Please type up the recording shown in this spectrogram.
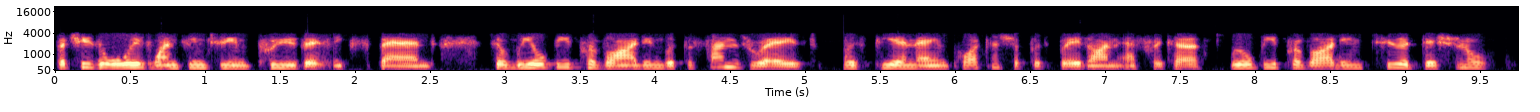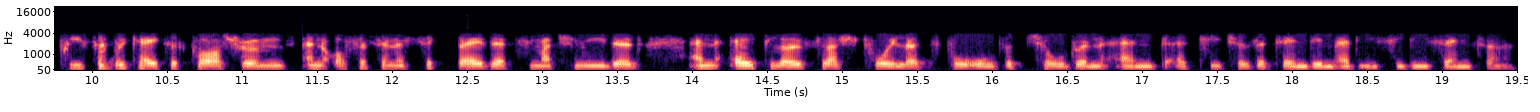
but she's always wanting to improve and expand. So we'll be providing with the funds raised with PNA in partnership with Breadline Africa Africa, we'll be providing two additional prefabricated classrooms, an office and a sick bay that's much needed, and eight low flush toilets for all the children and uh, teachers attending at ECD Centre.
